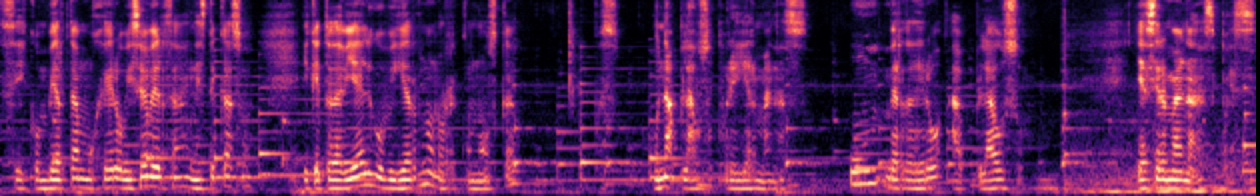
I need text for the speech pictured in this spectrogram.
se convierta en mujer o viceversa, en este caso, y que todavía el gobierno lo reconozca, un aplauso por ella, hermanas. Un verdadero aplauso. Y así, hermanas, pues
